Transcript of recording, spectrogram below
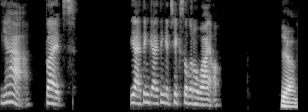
yeah, but yeah, I think I think it takes a little while. Yeah.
